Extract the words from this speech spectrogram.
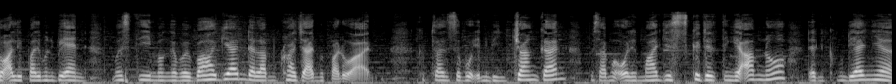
ahli Parlimen BN mesti mengambil bahagian dalam kerajaan perpaduan. Keputusan tersebut yang dibincangkan bersama oleh Majlis Kerja Tertinggi AMNO dan kemudiannya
